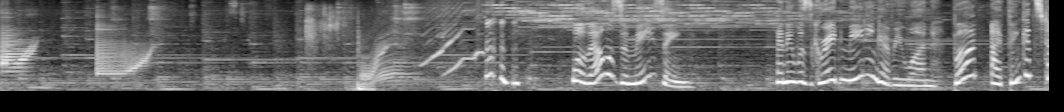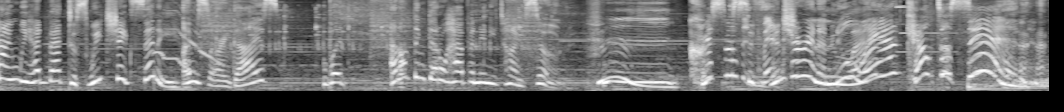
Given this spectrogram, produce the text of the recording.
Well, that was amazing. And it was great meeting everyone. But I think it's time we head back to Sweet Shake City. I'm sorry, guys, but I don't think that'll happen anytime soon. Hmm, Christmas adventure in a new land? Count us in!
